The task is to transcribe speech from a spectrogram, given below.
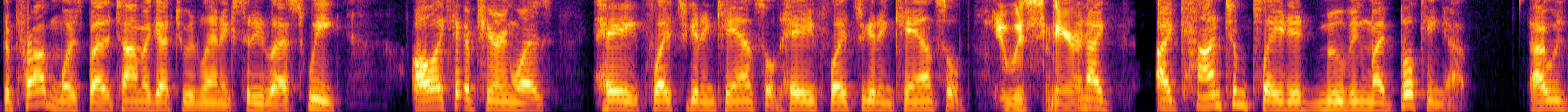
The problem was by the time I got to Atlantic City last week, all I kept hearing was, hey, flights are getting canceled. Hey, flights are getting canceled. It was scary. And I, I contemplated moving my booking up. I was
